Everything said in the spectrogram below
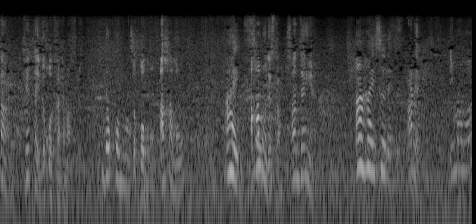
さん携帯どこ使ってます？どこもどこもアハモはい。アハモですか？3000円。あはいそうです。あれ今は？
